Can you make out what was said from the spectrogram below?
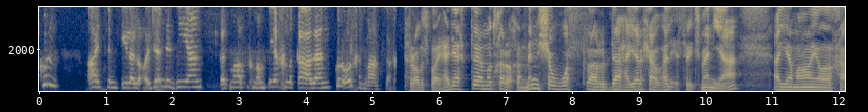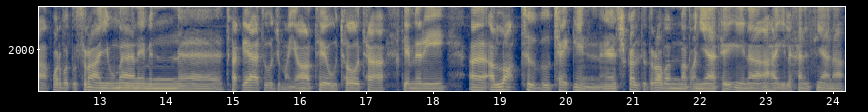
كل ايتم إلى الأجندة ديان قد ماسخ منطقة خلقالا كل أرخد ماسخ. رابس باي. هذه أخت متخرخة. من شو وصر بداها يرخى وهل إسري ثمانية أي منايو خا قربة إسرائيل وماني من تبقياته وجمعياته وتوتا. اختمري a lot to take in. شقلت ترابا من مطعنياته إينا أها إلى خنسيانا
